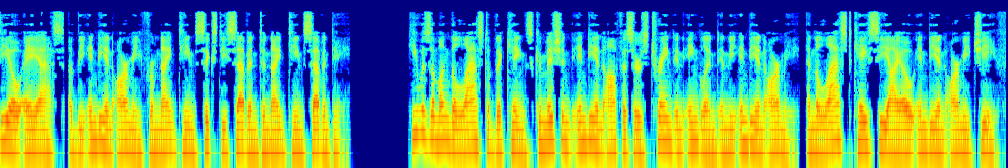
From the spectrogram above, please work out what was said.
(COAS) of the Indian Army from 1967 to 1970. He was among the last of the King's commissioned Indian officers trained in England in the Indian Army, and the last KCIO Indian Army Chief.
